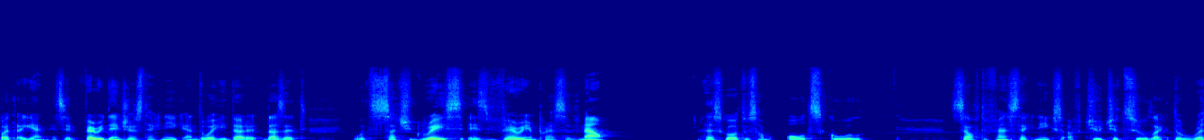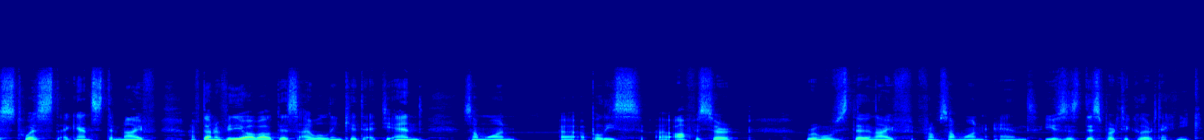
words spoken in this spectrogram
But again, it's a very dangerous technique and the way he does it with such grace is very impressive. Now, let's go to some old school self-defense techniques of jujitsu like the wrist twist against the knife. I've done a video about this. I will link it at the end. Someone, uh, a police uh, officer, removes the knife from someone and uses this particular technique.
